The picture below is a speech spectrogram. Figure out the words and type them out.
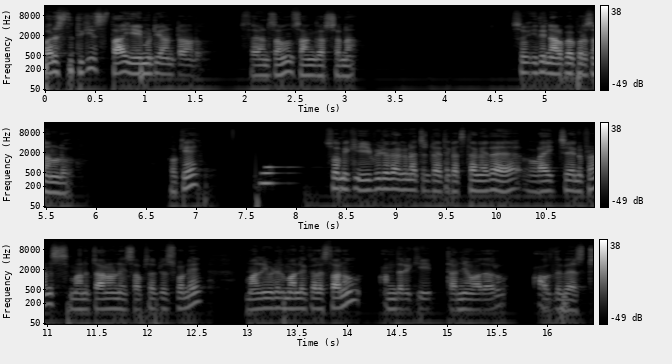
పరిస్థితికి స్థాయి ఏమిటి అంటారు? సరైన సంఘర్షణ. సో ఇది నలభై ప్రశ్నలు. ఓకే? సో మీకు ఈ వీడియో కనుక నచ్చినట్లయితే ఖచ్చితంగా అయితే లైక్ చేయండి ఫ్రెండ్స్. మన ఛానల్ని సబ్స్క్రైబ్ చేసుకోండి. మళ్ళీ వీడియోలు మళ్ళీ కలుస్తాను. అందరికీ ధన్యవాదాలు. All the best.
